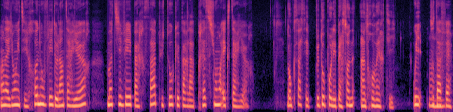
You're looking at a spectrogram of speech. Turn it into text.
en ayant été renouvelé de l'intérieur, motivé par ça plutôt que par la pression extérieure. Donc, ça, c'est plutôt pour les personnes introverties. Oui, tout à Mhm. fait.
